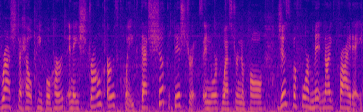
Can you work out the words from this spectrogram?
rushed to help people hurt in a strong earthquake that shook districts in northwestern Nepal just before midnight Friday.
